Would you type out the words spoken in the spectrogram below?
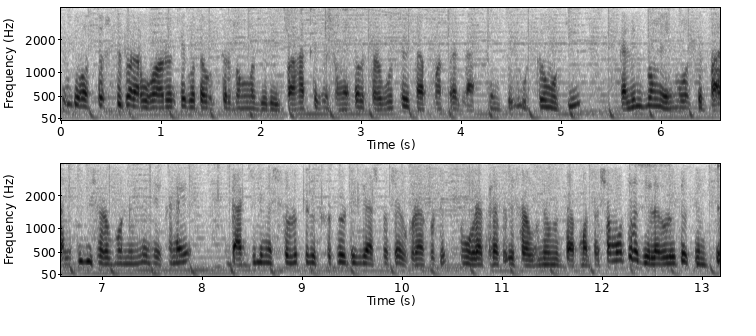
কিন্তু অস্বস্তিকর আবহাওয়া রয়েছে গোটা উত্তরবঙ্গ জুড়ে। পাহাড় থেকে সমতল সর্বোচ্চ তাপমাত্রা গ্রাস কিন্তু উত্তরমুখী কালিম্পং এই মুহূর্তে বাইশ ডিগ্রি সর্বনিম্ন, যেখানে দার্জিলিং এর ষোলো থেকে সতেরো ডিগ্রি আশপাশে ঘোরাফোটে ঘোরাফেরা থেকে সর্বনিম্ন তাপমাত্রা। সমতল জেলাগুলিতে কিন্তু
